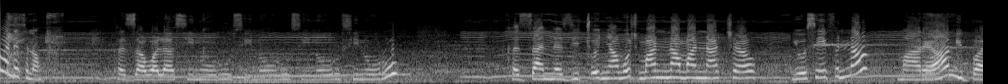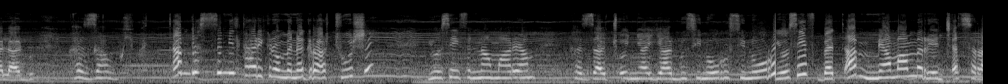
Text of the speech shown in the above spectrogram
ማለት ነው። ከዛ በኋላ ሲኖሩ ሲኖሩ ሲኖሩ ሲኖሩ ከዛ እነዚህ እጮኛሞች ማንና ማን ናቸው? ዮሴፍና ማርያም ይባላሉ። ከዛ በጣም ደስ የሚል ታሪክ ነው የምነግራችሁ። እሺ ዮሴፍና ማርያም ከዛ እጮኛ እያሉ ሲኖሩ ሲኖሩ ዮሴፍ በጣም የሚያማምር የእንጨት ስራ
